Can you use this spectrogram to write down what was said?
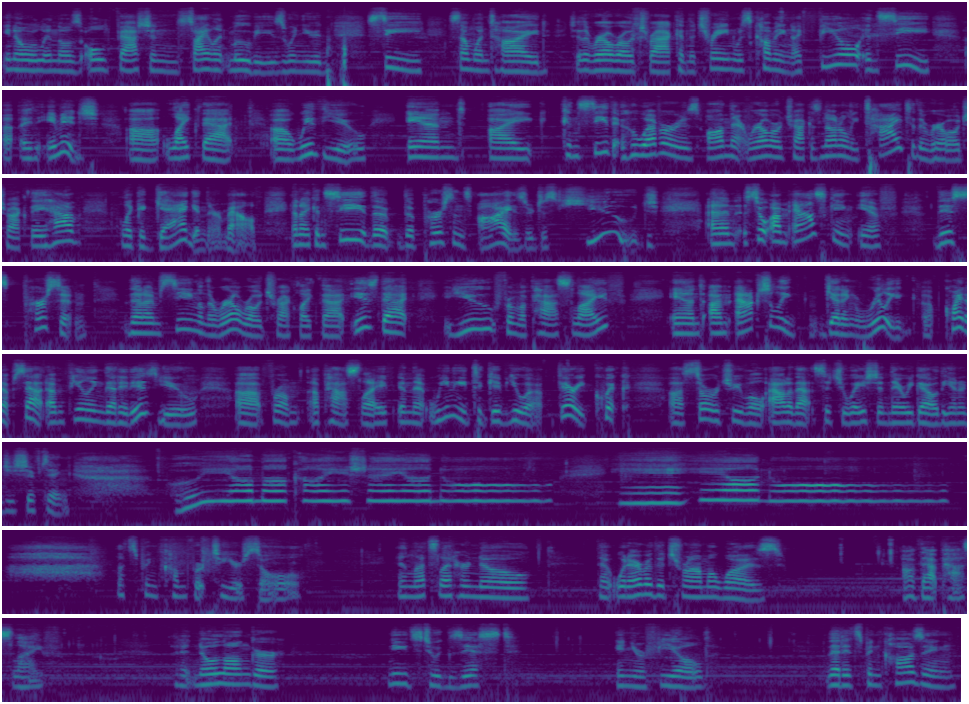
You know, in those old fashioned silent movies when you'd see someone tied to the railroad track and the train was coming. I feel and see uh, an image uh, like that uh, with you. And I can see that whoever is on that railroad track is not only tied to the railroad track, they have like a gag in their mouth. And I can see the, the person's eyes are just huge. And so I'm asking if this person that I'm seeing on the railroad track like that, is that you from a past life? And I'm actually getting really uh, quite upset. I'm feeling that it is you uh, from a past life, in that we need to give you a very quick uh, soul retrieval out of that situation. There we go, the energy shifting. Let's bring comfort to your soul. And let's let her know that whatever the trauma was of that past life, that it no longer needs to exist in your field, that it's been causing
